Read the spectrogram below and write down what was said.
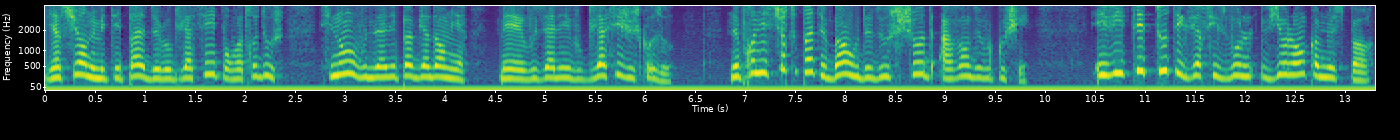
Bien sûr, ne mettez pas de l'eau glacée pour votre douche, sinon vous n'allez pas bien dormir, mais vous allez vous glacer jusqu'aux os. Ne prenez surtout pas de bain ou de douche chaude avant de vous coucher. Évitez tout exercice violent comme le sport.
